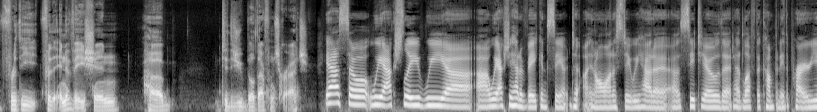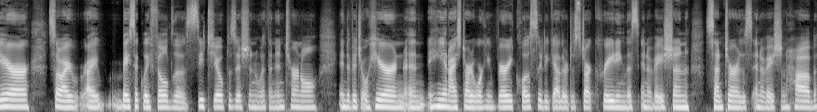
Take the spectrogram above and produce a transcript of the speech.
for the for the innovation hub did you build that from scratch? Yeah, so we actually we uh, uh, we actually had a vacancy. In all honesty, we had a, a, CTO that had left the company the prior year. So I I basically filled the CTO position with an internal individual here, and and he and I started working very closely together to start creating this innovation center, this innovation hub,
